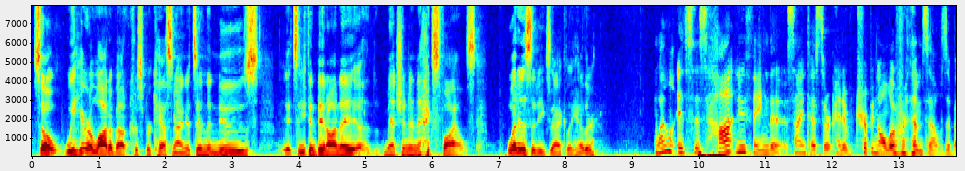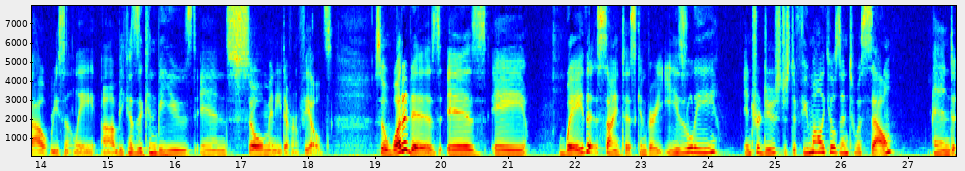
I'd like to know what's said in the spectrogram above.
So we hear a lot about CRISPR Cas9. It's in the news. It's even been on a uh, mention in X Files. What is it exactly, Heather? Well, it's this hot new thing that scientists are kind of tripping all over themselves about recently uh, because it can be used in so many different fields. So, what it is, is a way that scientists can very easily introduce just a few molecules into a cell and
